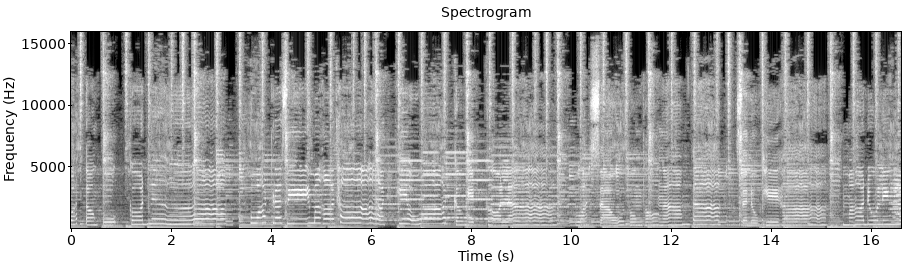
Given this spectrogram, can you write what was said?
วัดตองปุก่อนเลิก นุกเฮฮามาดูลิงล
